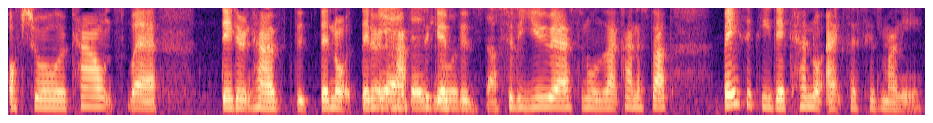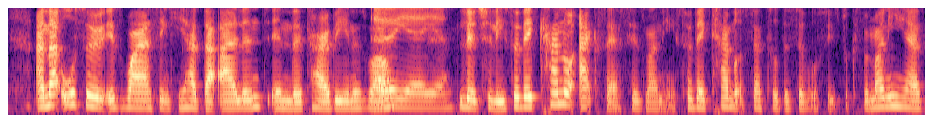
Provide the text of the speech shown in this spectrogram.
offshore accounts where they don't have the, they're not they don't Yeah, have to give the, to the US and all of that kind of stuff. Basically they cannot access his money. And that also is why i think he had that island in the caribbean as well. Oh yeah, yeah. literally. So they cannot access his money. So they cannot settle the civil suits because the money he has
